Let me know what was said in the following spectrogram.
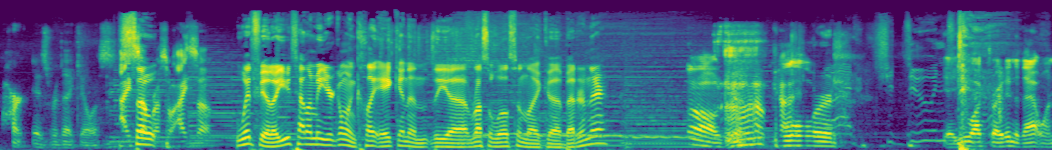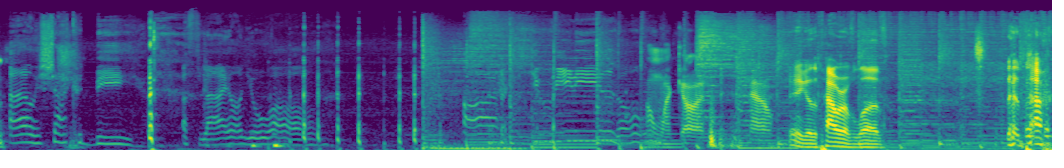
hurt is ridiculous. Ice So- up, Russell. Ice up. Whitfield, are you telling me you're going Clay Aiken and the uh, Russell Wilson like uh, bedroom there? Oh, Oh, good God. lord! Yeah, you walked right into that one. I wish I could be a fly on your wall. Are you really alone? Oh my God. No. There you go, the power of love. The power,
